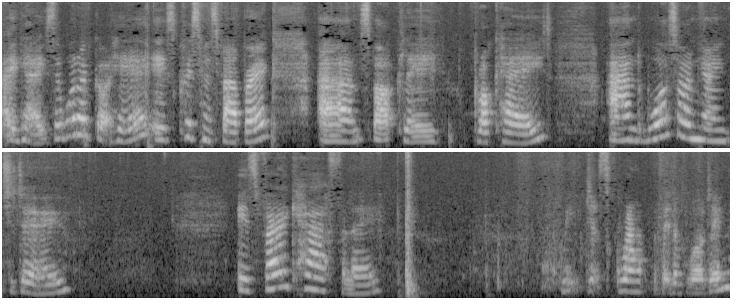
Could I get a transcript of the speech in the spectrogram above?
Okay, so what I've got here is Christmas fabric, um, sparkly brocade, and what I'm going to do is very carefully, let me just grab a bit of wadding.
